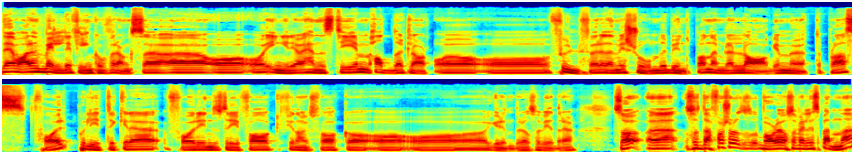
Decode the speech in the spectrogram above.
det, var, en veldig fin konferanse, eh, og, og Ingrid og hennes team hadde klart å, å fullføre den visjonen de begynte på, nemlig å lage møteplass for politikere, for industrifolk, finansfolk og, og, og gründere osv. Så, videre. så eh, så Derfor så var det også veldig spennende.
